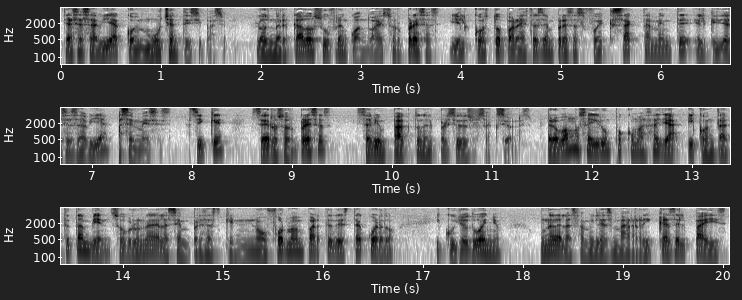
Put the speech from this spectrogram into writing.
ya se sabía con mucha anticipación. Los mercados sufren cuando hay sorpresas y el costo para estas empresas fue exactamente el que ya se sabía hace meses. Así que cero sorpresas, cero impacto en el precio de sus acciones. Pero vamos a ir un poco más allá y contarte también sobre una de las empresas que no forman parte de este acuerdo y cuyo dueño, una de las familias más ricas del país,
